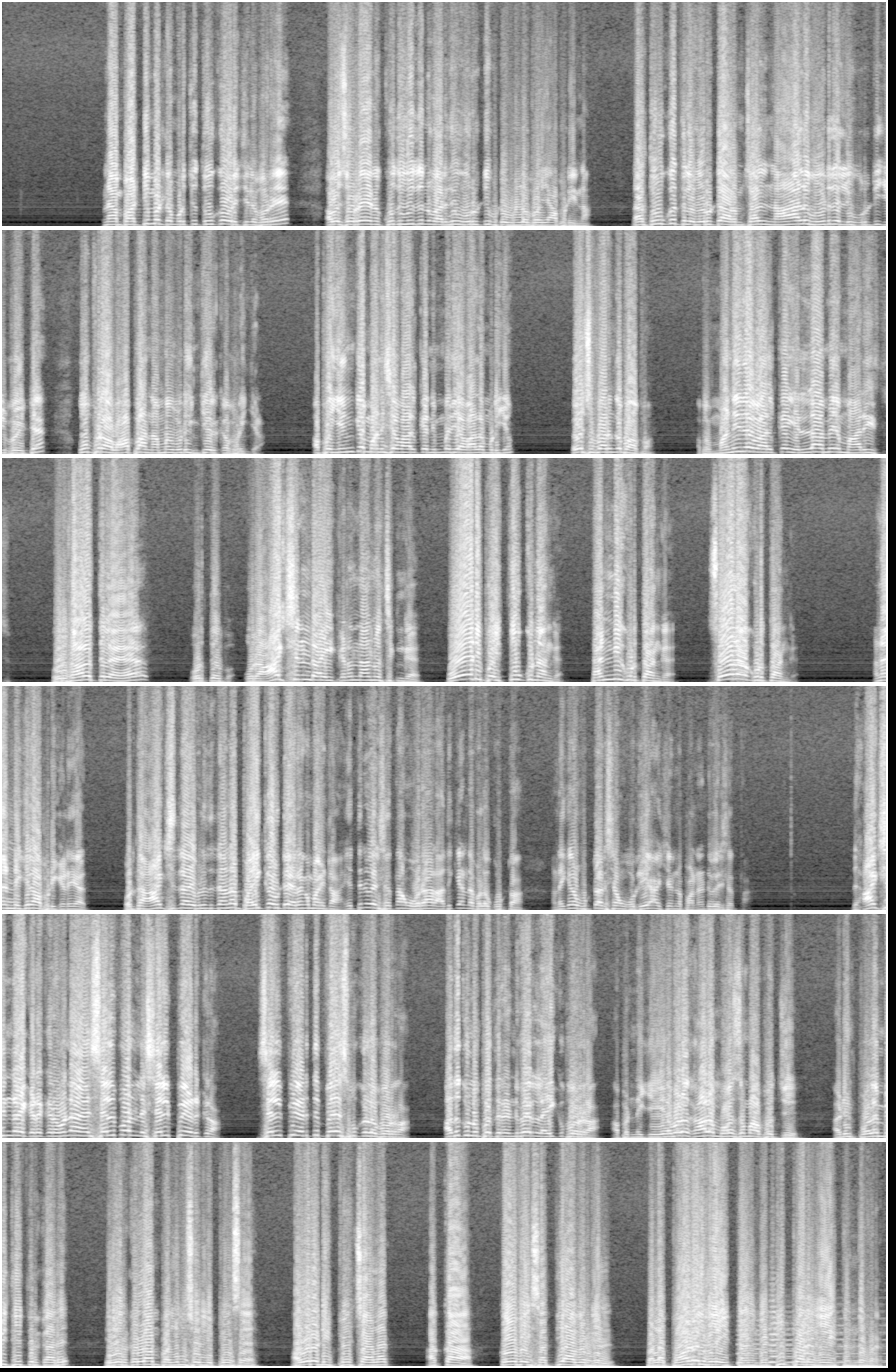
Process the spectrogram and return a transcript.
நான் பட்டிமட்டம் முடிச்சு தூக்க வரிச்சில போறேன். அவள் சொல்கிறேன் எனக்கு குது குதுன்னு வருது உருட்டி விட்டு உள்ள போய் அப்படின்னா. நான் தூக்கத்துல உருட்ட ஆரம்பிச்சாலும் நாலு வீடு தள்ளி உருட்டிக்கு போயிட்டேன். கூப்பிடா வாப்பா நம்ம வீடு இங்கே இருக்க அப்படிங்கிறான். அப்ப எங்க மனுஷ வாழ்க்கை நிம்மதியா வாழ முடியும்? யோசிச்சு பாருங்க பாப்போம் அப்ப மனித வாழ்க்கை எல்லாமே மாறிடுச்சு. ஒரு காலத்துல ஒருத்தர் ஒரு ஆக்சிடென்ட் ஆகி கிடந்தான்னு வச்சுக்கோங்க. ஓடி போய் தூக்குனாங்க. தண்ணி கொடுத்தாங்க. சோடா கொடுத்தாங்க. ஆனா இன்னைக்கெல்லாம் அப்படி கிடையாது. ஒருத்தன் ஆக்சிடென்ட் ஆகி விழுந்துட்டானா பைக்கை விட்டு இறங்க மாட்டான். எத்தனை பேர் செத்தான்? ஒரு ஆள். அதுக்கே என்ன பல கூட்டம் அன்னைக்கெல்லாம் விட்டு அடிச்சான். ஒரே ஆக்சிடென்ட் பன்னெண்டு பேர் செத்தான். இந்த ஆக்சிடென்ட் ஆகி கிடக்கிறவன செல்போன்ல செல்ஃபி எடுக்கிறான். செல்ஃபி எடுத்து ஃபேஸ்புக்கில் போடுறான். அதுக்கு முப்பத்தி ரெண்டு பேர் லைக் போடுறான். அப்ப இன்னைக்கு எவ்வளோ காலம் மோசமா போச்சு? அப்படின்னு புலம்பி தீர்த்திருக்காரு. இதற்கெல்லாம் பதில் சொல்லி பேச அவருடைய பேச்சாளர் அக்கா கோவை சத்யா அவர்கள் பல பாடல்களை தன் வெற்றி பாடல்களை தந்தவர்.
